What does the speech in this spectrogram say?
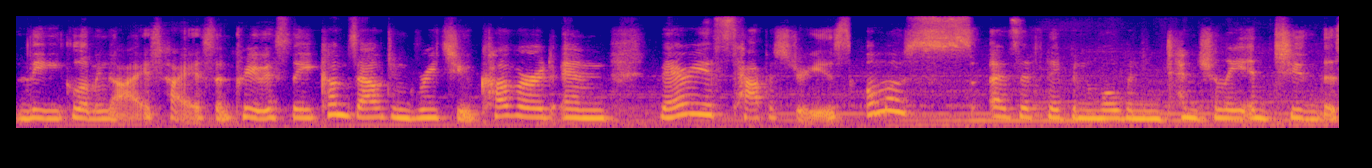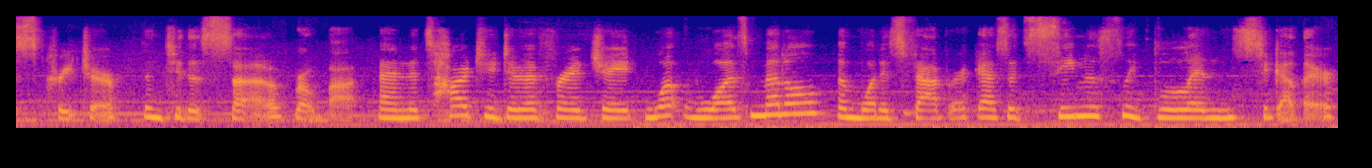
the glowing eyes, Hyacinth, previously, comes out and greets you, covered in various tapestries, almost as if they've been woven intentionally into this creature, into this uh, robot. And it's hard to differentiate what was metal and what is fabric as it seamlessly blends together.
